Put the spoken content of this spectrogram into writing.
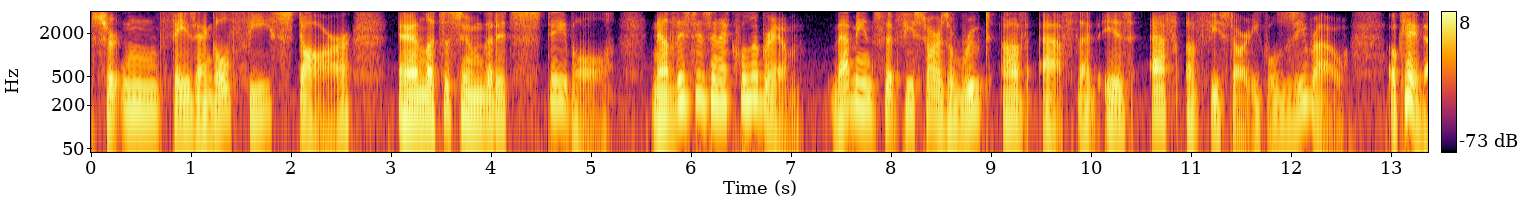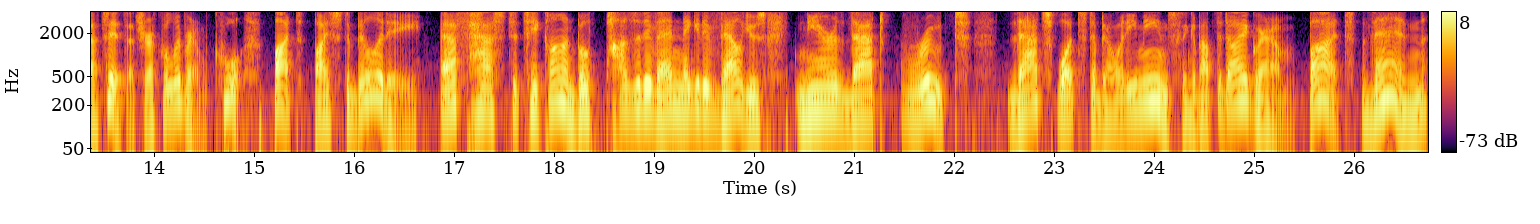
certain phase angle, phi star, and let's assume that it's stable. Now, this is an equilibrium. That means that phi star is a root of f. That is f of phi star equals zero. Okay, that's it. That's your equilibrium. Cool. But by stability, f has to take on both positive and negative values near that root. That's what stability means. Think about the diagram. But then,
